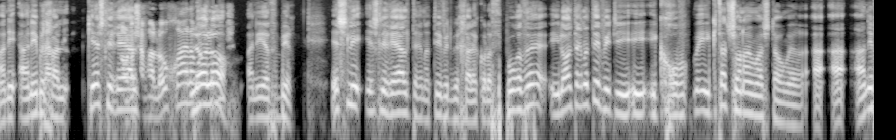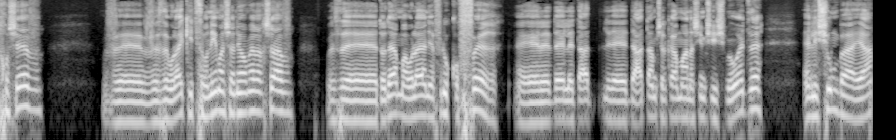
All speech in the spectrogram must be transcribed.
אני, אני בכלל, כי יש לי ריאל... העונה שעברה לא הוכרע על הראש לא, לא, אני אסביר. יש לי, יש לי ריאל אלטרנטיבית בכלל לכל הסיפור הזה, היא לא אלטרנטיבית, היא, היא, היא, קרוב, היא קצת שונה ממה שאתה אומר. אני חושב, ו, וזה אולי קיצוני מה שאני אומר עכשיו, וזה, אתה יודע מה, אולי אני אפילו כופר אה, לד, לדעת, לדעתם של כמה אנשים שישמעו את זה, אין לי שום בעיה,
